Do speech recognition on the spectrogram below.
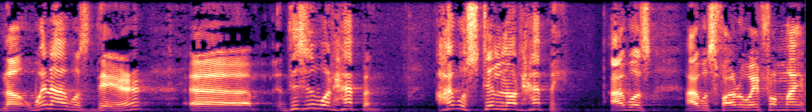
Now, when I was there, uh, this is what happened. I was still not happy. I was, I was far away from my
